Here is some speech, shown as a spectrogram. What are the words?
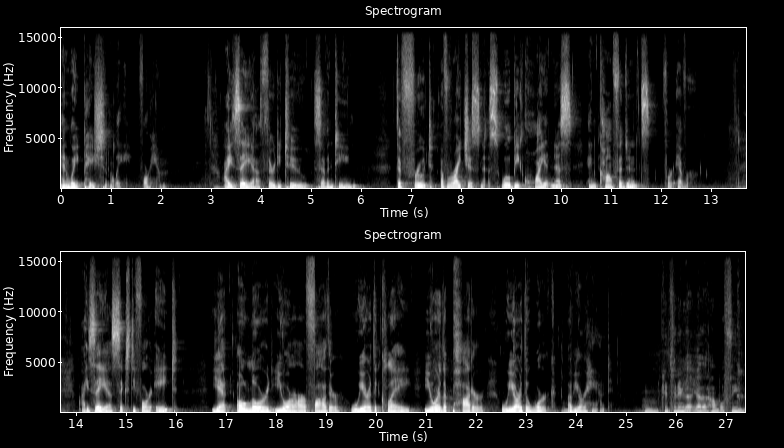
and wait patiently for him. Isaiah 32 17, the fruit of righteousness will be quietness and confidence forever. Isaiah 64 8 Yet, O Lord, you are our Father. We are the clay. You are the potter. We are the work of your hand. Mm, continuing that, yeah, that humble theme.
